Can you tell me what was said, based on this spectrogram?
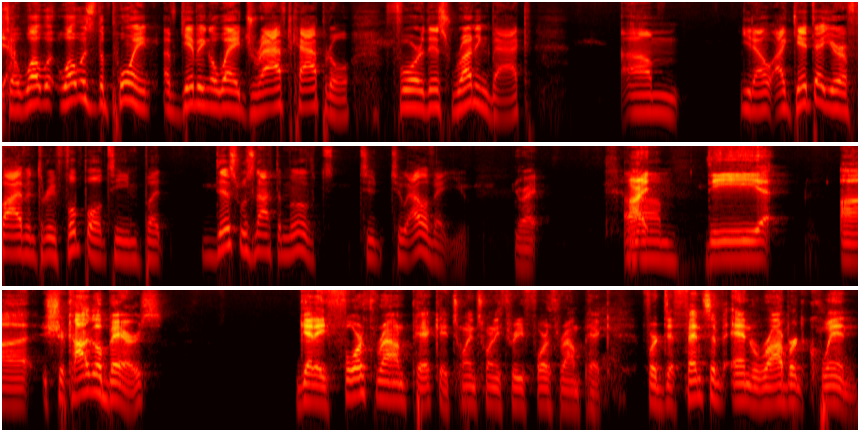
Yeah. So what what was the point of giving away draft capital for this running back? Um, you know, I get that you're a five and three football team, but this was not the move to to elevate you. Right. All right. Um, The uh, Chicago Bears get a fourth round pick, a 2023 fourth round pick for defensive end Robert Quinn,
